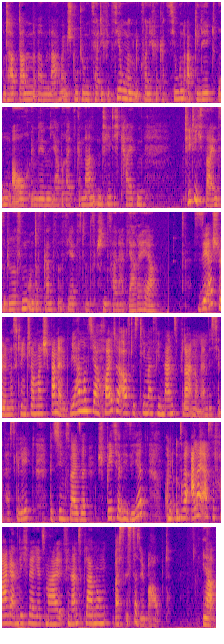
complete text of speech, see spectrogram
und habe dann ähm, nach meinem Studium Zertifizierungen und Qualifikationen abgelegt, um auch in den ja bereits genannten Tätigkeiten tätig sein zu dürfen. Und das Ganze ist jetzt inzwischen zweieinhalb Jahre her. Sehr schön, das klingt schon mal spannend. Wir haben uns ja heute auf das Thema Finanzplanung ein bisschen festgelegt bzw. spezialisiert. Und unsere allererste Frage an dich wäre jetzt mal Finanzplanung, was ist das überhaupt? Ja,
